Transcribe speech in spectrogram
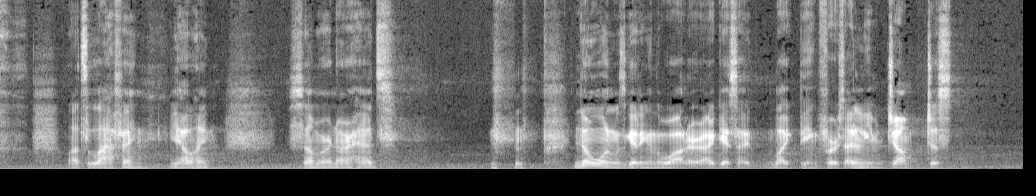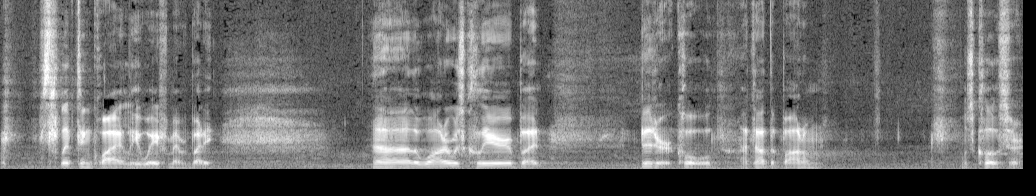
Lots of laughing, yelling. Some were in our heads. no one was getting in the water. I guess I liked being first. I didn't even jump, just slipped in quietly away from everybody. Uh, the water was clear, but bitter cold. I thought the bottom was closer.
